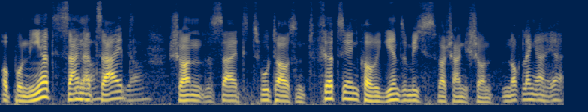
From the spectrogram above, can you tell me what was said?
opponiert seinerzeit. Ja, ja. Schon seit 2014, korrigieren Sie mich, ist wahrscheinlich schon noch länger her,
